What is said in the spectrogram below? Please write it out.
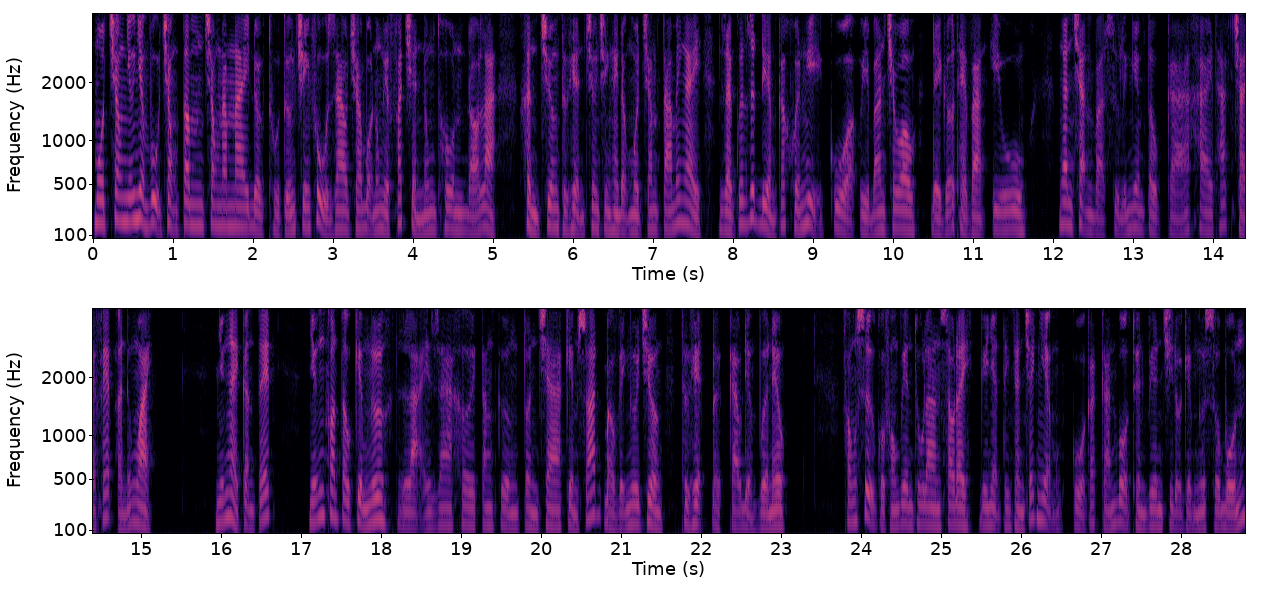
một trong những nhiệm vụ trọng tâm trong năm nay được Thủ tướng Chính phủ giao cho Bộ Nông nghiệp Phát triển Nông thôn đó là khẩn trương thực hiện chương trình hành động 180 ngày giải quyết dứt điểm các khuyến nghị của Ủy ban châu Âu để gỡ thẻ vàng EU, ngăn chặn và xử lý nghiêm tàu cá khai thác trái phép ở nước ngoài. Những ngày cận Tết, những con tàu kiểm ngư lại ra khơi tăng cường tuần tra kiểm soát bảo vệ ngư trường thực hiện đợt cao điểm vừa nêu. Phóng sự của phóng viên Thu Lan sau đây ghi nhận tinh thần trách nhiệm của các cán bộ thuyền viên tri đội kiểm ngư số 4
